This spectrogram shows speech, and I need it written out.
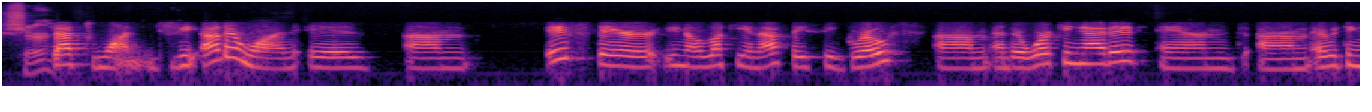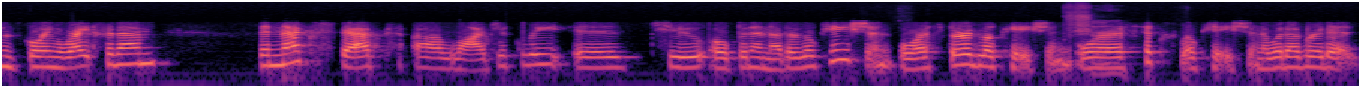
Sure. That's one. The other one is um, if they're, you know, lucky enough, they see growth um, and they're working at it, and um, everything is going right for them the next step, uh, logically, is to open another location or a third location or a sixth location or whatever it is.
